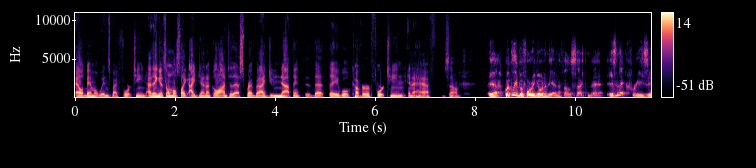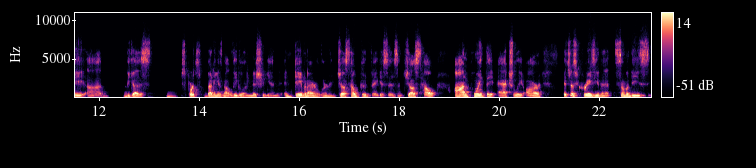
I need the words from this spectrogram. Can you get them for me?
Alabama wins by 14. I think it's almost like identical onto that spread, but I do not think that they will cover 14 and a half. So, yeah, quickly before we go into the NFL segment, isn't it crazy? Uh, because sports betting is now legal in Michigan, and Dave and I are learning just how good Vegas is and just how on point they actually are. It's just crazy that some of these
